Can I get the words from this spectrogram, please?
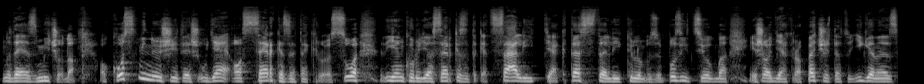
Na de ez micsoda? A COSC minősítés ugye a szerkezetekről szól, ilyenkor ugye a szerkezeteket szállítják, tesztelik különböző pozíciókban, és adják rá a pecsétet, hogy igen, ez,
